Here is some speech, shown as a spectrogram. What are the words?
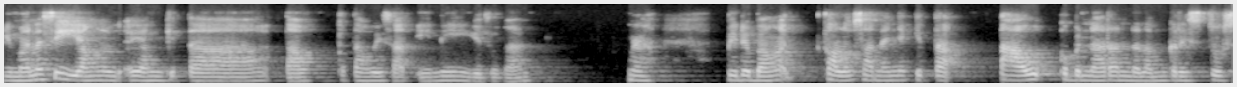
gimana sih yang yang kita tahu ketahui saat ini gitu kan. Nah, beda banget kalau seandainya kita tahu kebenaran dalam Kristus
